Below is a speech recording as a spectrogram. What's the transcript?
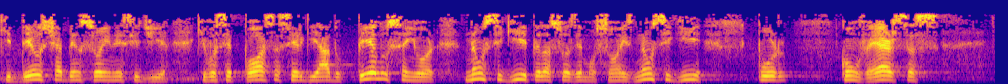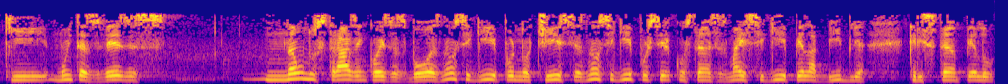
Que Deus te abençoe nesse dia, que você possa ser guiado pelo Senhor, não seguir pelas suas emoções, não seguir por conversas que muitas vezes não nos trazem coisas boas, não seguir por notícias, não seguir por circunstâncias, mas seguir pela Bíblia cristã, pelo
